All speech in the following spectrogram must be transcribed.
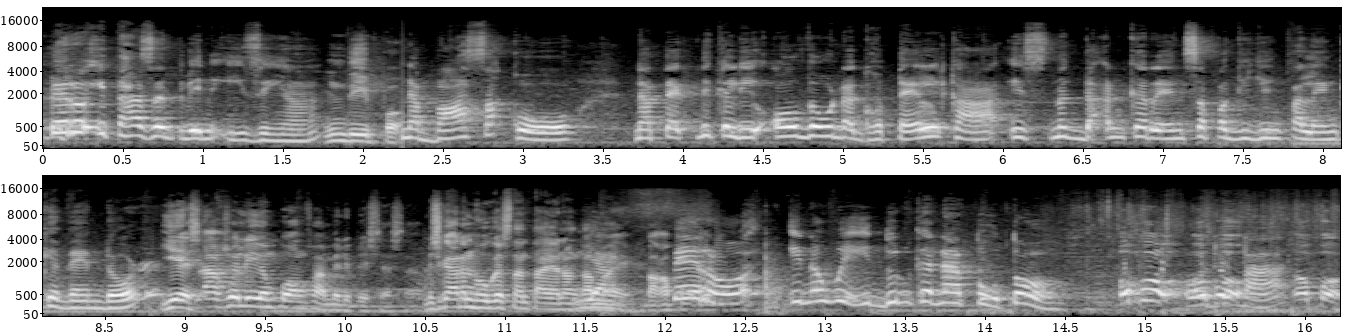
Pero it hasn't been easy, ha? Hindi po. Nabasa ko na technically, although nag-hotel ka, is nagdaan ka rin sa pagiging palengke vendor. Yes, actually, yun po ang family business na. Miss Karen, hugas ng tayo ng kamay. Yeah. Baka po- Pero, in a way, dun ka natuto. Opo, opo, diba? opo.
